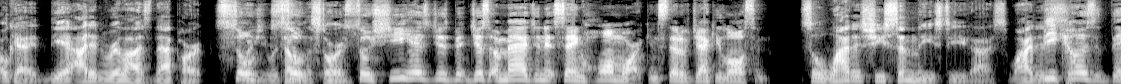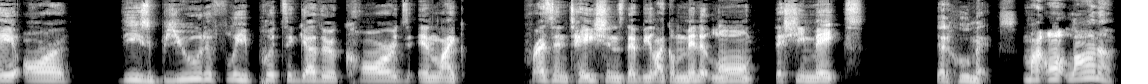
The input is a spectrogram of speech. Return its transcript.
Okay, yeah, I didn't realize that part So when you were telling so- the story. So she has just been just imagine it saying Hallmark instead of Jackie Lawson. So why did she send these to you guys? Why did Because they are these beautifully put together cards in like presentations that be like a minute long that she makes. that who makes? My Aunt Lana.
